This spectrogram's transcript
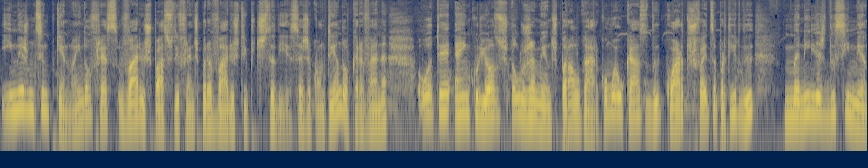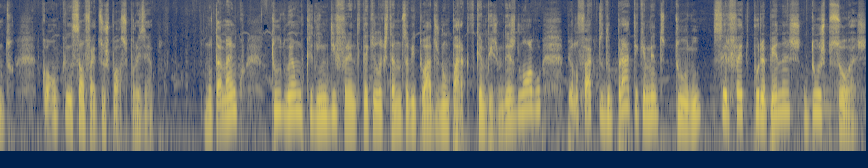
e, mesmo sendo pequeno, ainda oferece vários espaços diferentes para vários tipos de estadia, seja com tenda ou caravana, ou até em curiosos alojamentos para alugar, como é o caso de quartos feitos a partir de manilhas de cimento, com que são feitos os poços, por exemplo. No Tamanco, tudo é um bocadinho diferente daquilo a que estamos habituados num parque de campismo, desde logo pelo facto de praticamente tudo ser feito por apenas duas pessoas,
